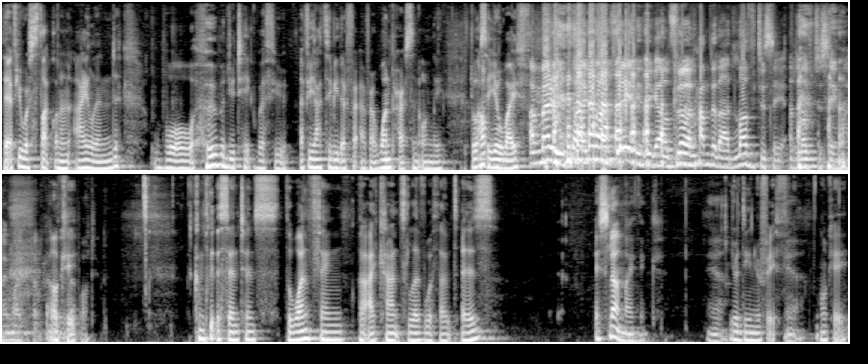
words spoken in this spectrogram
that if you were stuck on an island, well, who would you take with you if you had to be there forever? One person only. Don't say your wife. I'm married, so I can't say anything else. No, Alhamdulillah, I'd love to say. I'd love to say my wife. Okay. Complete the sentence. The one thing that I can't live without is Islam, I think. Yeah, your deen, your faith. yeah. Okay.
